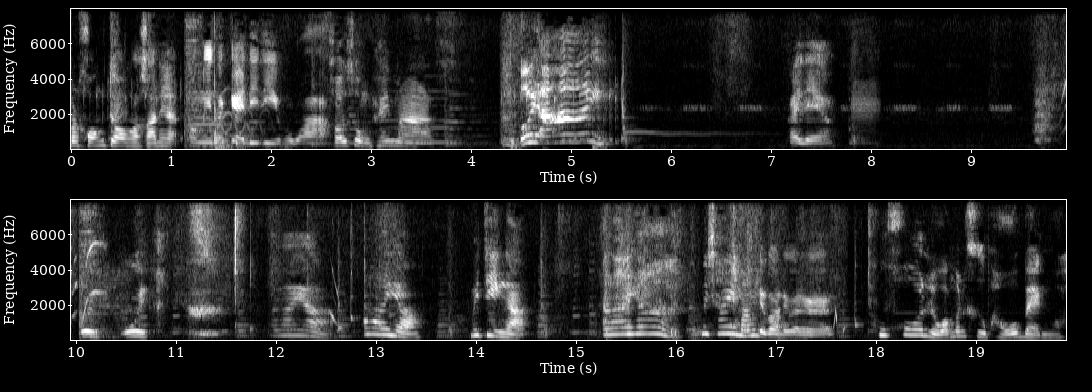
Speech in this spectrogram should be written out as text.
มันคล้องจองเหรอคะเนี่ยตรงนี้จะแกะดีๆ เพราะว่าเขาส่งให้มาเอ้ยอายไปแล้ว อุ้ยอุ้ยอะไรอะ อะไรอะ ไม่จริงอะ อะไรอะ ไม่ใช่มั้งเดี๋ยวก่อนเดี๋ยวก่อนเดี๋ยวก่อนทุกคนหรือว่ามันคือ power bank วะ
